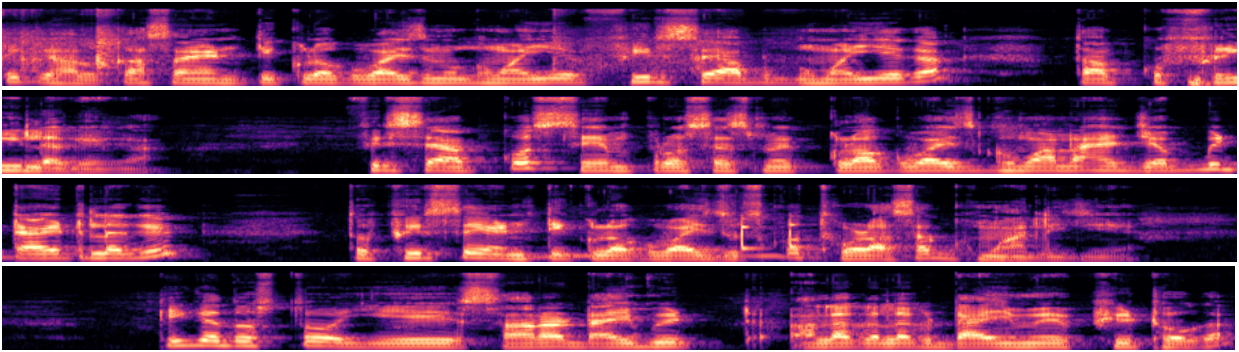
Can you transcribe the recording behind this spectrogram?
ठीक है, हल्का सा एंटी क्लॉकवाइज में घुमाइए, फिर से आप घुमाइएगा तो आपको फ्री लगेगा। फिर से आपको सेम प्रोसेस में क्लॉकवाइज घुमाना है, जब भी टाइट लगे तो फिर से एंटी क्लॉकवाइज उसको थोड़ा सा घुमा लीजिए। ठीक है दोस्तों, ये सारा डाइबिट अलग अलग डाई में फिट होगा।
